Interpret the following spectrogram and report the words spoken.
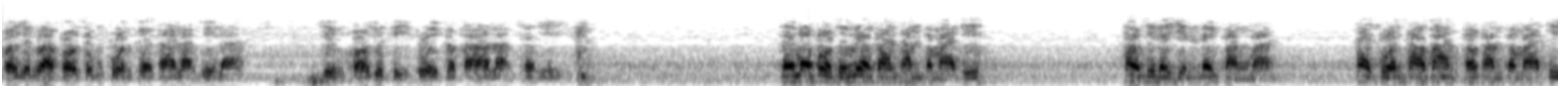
ก็เห็นว่าพอสมควรแก่กาละเวลา จึงขอยุติด้วยประกาละชนี้ในเมื่อพูดถึงเรื่องการทำสมาธิ เท่าที่ได้ยินได้ฟังมา ถ้าชวนชาวบ้านเขาทำสมาธิ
